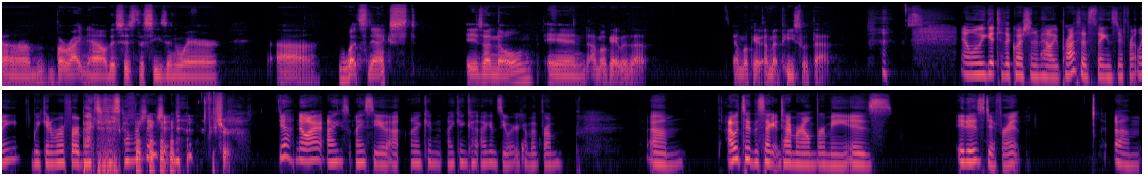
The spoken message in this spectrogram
um, but right now, this is the season where uh, what's next is unknown, and I'm okay with that. I'm okay. I'm at peace with that. and when we get to the question of how we process things differently, we can refer back to this conversation. For sure. yeah. No, I, I I see that. I can I can I can see where you're coming from. Um, I would say the second time around for me is it is different. Um,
